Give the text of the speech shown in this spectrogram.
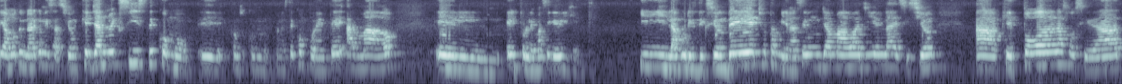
digamos, de una organización que ya no existe como eh, con, este componente armado, el, el, problema sigue vigente. Y la jurisdicción, de hecho, también hace un llamado allí en la decisión a que toda la sociedad,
